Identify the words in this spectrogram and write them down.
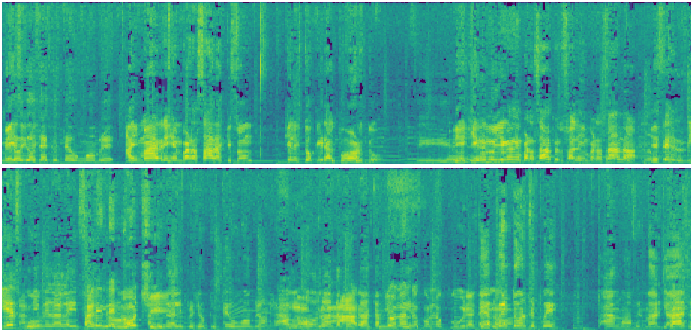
pero yo que sé que usted es un hombre... hay madres embarazadas que son que les toca ir al bordo. Sí, Y quienes no llegan embarazadas, pero salen embarazadas. No. Ese es el A riesgo. mí me da la impresión, Salen de A mí noche. me da la impresión que usted es un hombre honrado, no, no, claro, anda con tantas Yo no mentiras. ando con locura. Yo Eh, no. pues, entonces, pues, vamos a firmar ya. Va, ese.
